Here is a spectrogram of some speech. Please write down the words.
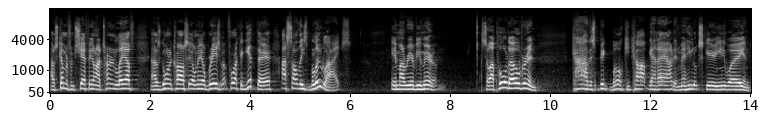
I was coming from Sheffield, and I turned left, and I was going across the O'Neal Bridge. But before I could get there, I saw these blue lights in my rearview mirror. So I pulled over, and God, this big bulky cop got out, and man, he looked scary anyway. And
